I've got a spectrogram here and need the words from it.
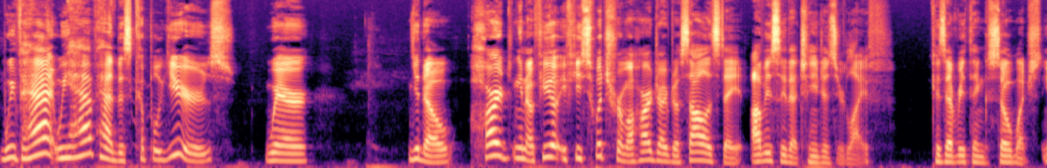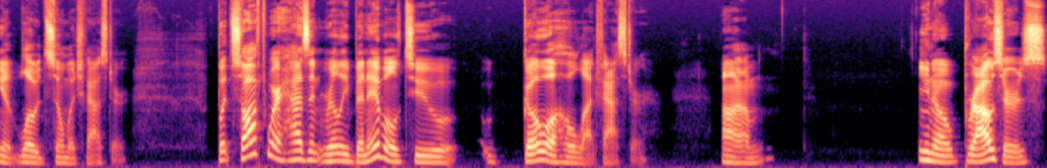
we've had we have had this couple years where you know, hard, you know, if you if you switch from a hard drive to a solid state, obviously that changes your life cuz everything's so much, you know, loads so much faster. But software hasn't really been able to go a whole lot faster. Um you know, browsers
